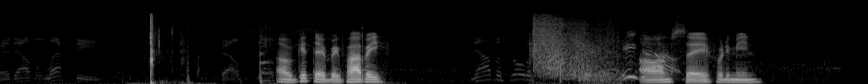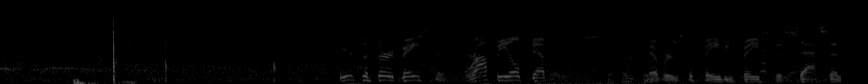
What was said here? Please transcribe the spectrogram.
And now the lefty. Bounced out. Oh, get there, Big Poppy. Now the throw to He's Oh, I'm safe. What do you mean? Here's the third baseman, Rafael Devers. Devers, the baby-faced assassin.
